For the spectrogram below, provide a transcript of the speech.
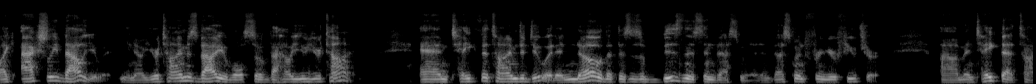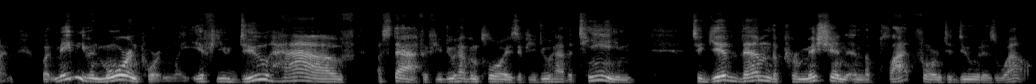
like actually value it you know your time is valuable so value your time and take the time to do it and know that this is a business investment an investment for your future um, and take that time. But maybe even more importantly if you do have a staff if you do have employees if you do have a team to give them the permission and the platform to do it as well.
